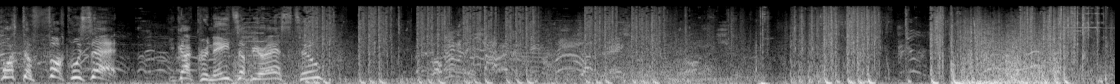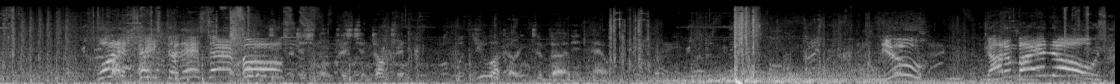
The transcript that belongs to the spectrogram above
What the fuck was that? You got grenades up your ass too? Traditional doctrine. You are going to burn in hell. You got him by a nose!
